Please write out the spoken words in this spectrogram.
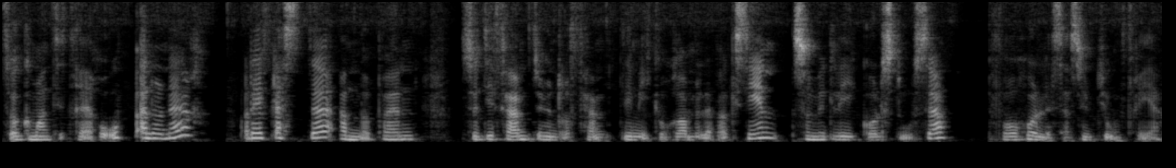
Så kan man titrere opp eller ned, og de fleste ender på en 75-150 mikrogram Levaksin som vedlikeholdsdose for å holde seg symptomfrie.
